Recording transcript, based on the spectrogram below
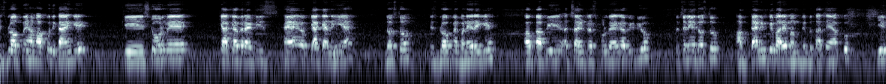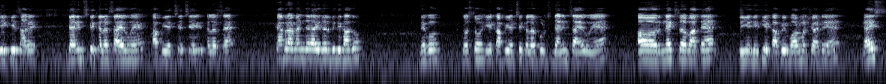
इस ब्लॉग में हम आपको दिखाएँगे कि स्टोर में क्या क्या वैरायटीज़ हैं और क्या क्या नहीं है। दोस्तों, इस ब्लॉग में बने रहिए और काफ़ी अच्छा इंटरेस्टफुल रहेगा वीडियो। तो चलिए दोस्तों आप डेनिम के बारे में हम बताते हैं आपको। ये देखिए सारे डेनिम्स के कलर्स आए हुए हैं। काफ़ी अच्छे अच्छे कलर्स हैं। कैमरा मैन जरा इधर भी दिखा दो। देखो, दोस्तों, ये काफ़ी अच्छे कलरफुल डेनिम्स आए हुए हैं। और नेक्स्ट अब आते हैं। तो ये देखिए, काफ़ी फॉर्मल शर्टें हैं। गाइस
